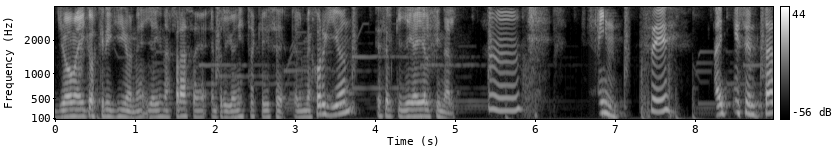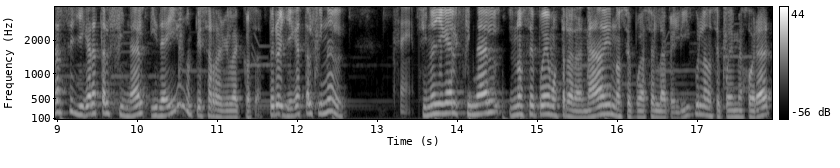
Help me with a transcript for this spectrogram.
yo me dedico a escribir guiones y hay una frase entre guionistas que dice, el mejor guion es el que llega ahí al final. Mm, Fin. sí. Hay que sentarse, llegar hasta el final y de ahí uno empieza a arreglar cosas. Pero llega hasta el final. Sí. Si no llega al final, no se puede mostrar a nadie, no se puede hacer la película, no se puede mejorar,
